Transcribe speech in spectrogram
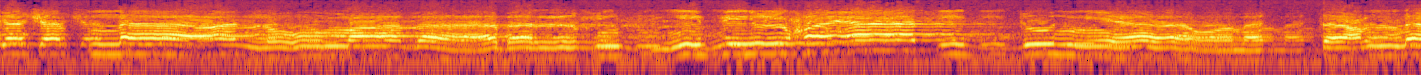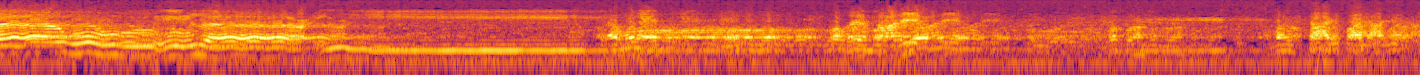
كشفنا عنهم عذاب الخزي في الحياة الدنيا ومتعناهم إلى حين. الله يستعرف على عزيز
